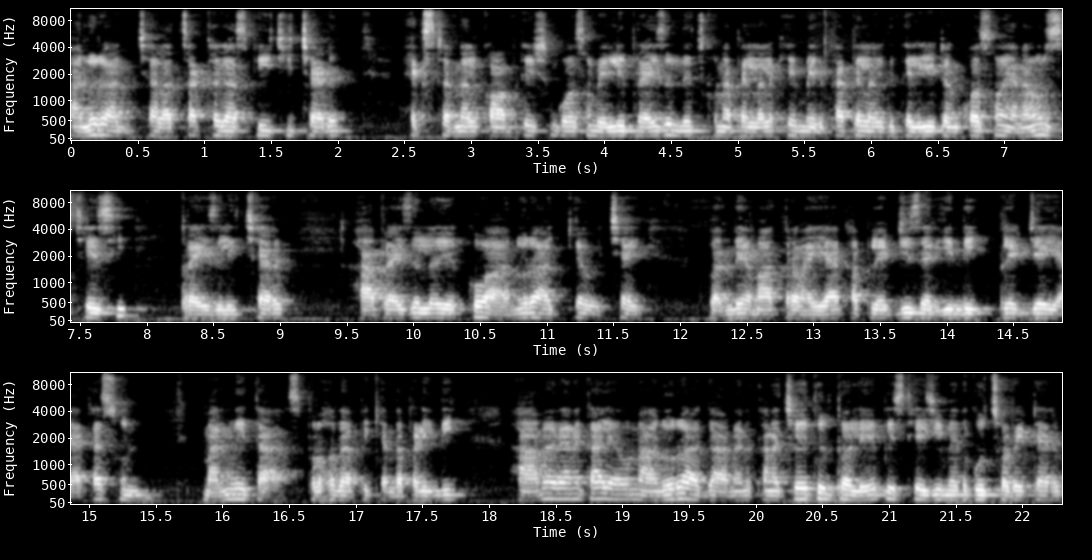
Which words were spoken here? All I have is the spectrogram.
అనురాగ్ చాలా చక్కగా స్పీచ్ ఇచ్చాడు. ఎక్స్టర్నల్ కాంపిటీషన్ కోసం వెళ్ళి ప్రైజులు తెచ్చుకున్న పిల్లలకి మిగతా పిల్లలకి తెలియటం కోసం అనౌన్స్ చేసి ప్రైజులు ఇచ్చారు. ఆ ప్రైజుల్లో ఎక్కువ అనురాగ్య వచ్చాయి. వందే మాత్రం అయ్యాక ప్లెడ్జి జరిగింది. ప్లెడ్జ్ అయ్యాక సున్ మన్విత స్పృహ తప్పి కింద పడింది. ఆమె వెనకాలే ఉన్న అనురాగ్ ఆమెను తన చేతులతో లేపి స్టేజీ మీద కూర్చోబెట్టారు.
